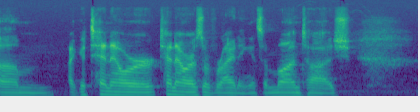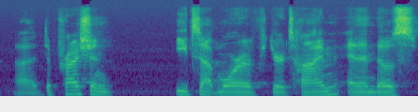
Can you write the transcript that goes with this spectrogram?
um, like a ten hour, ten hours of riding. It's a montage. Uh, depression eats up more of your time, and then those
